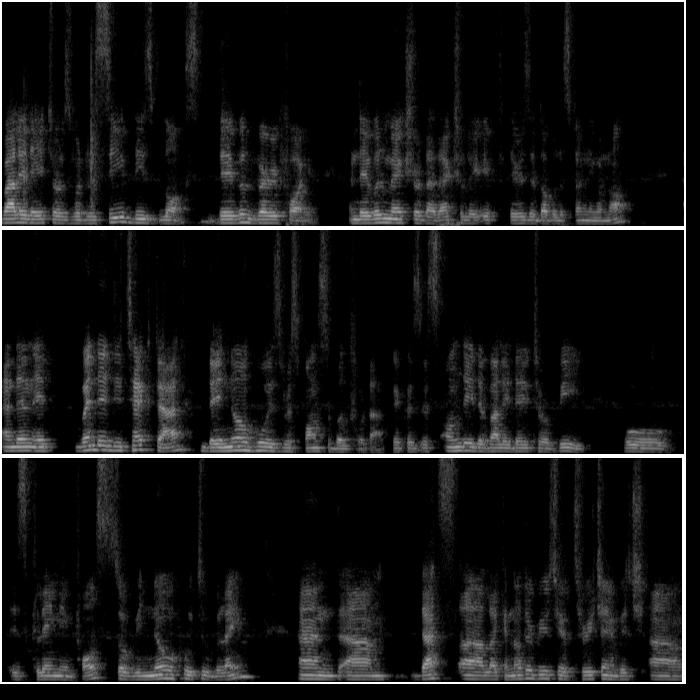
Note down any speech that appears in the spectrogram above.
validators will receive these blocks, they will verify and they will make sure that actually if there is a double spending or not. And then it when they detect that, they know who is responsible for that because it's only the validator B who is claiming false. So we know who to blame. And um, that's uh, like another beauty of tree chain, which, uh,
